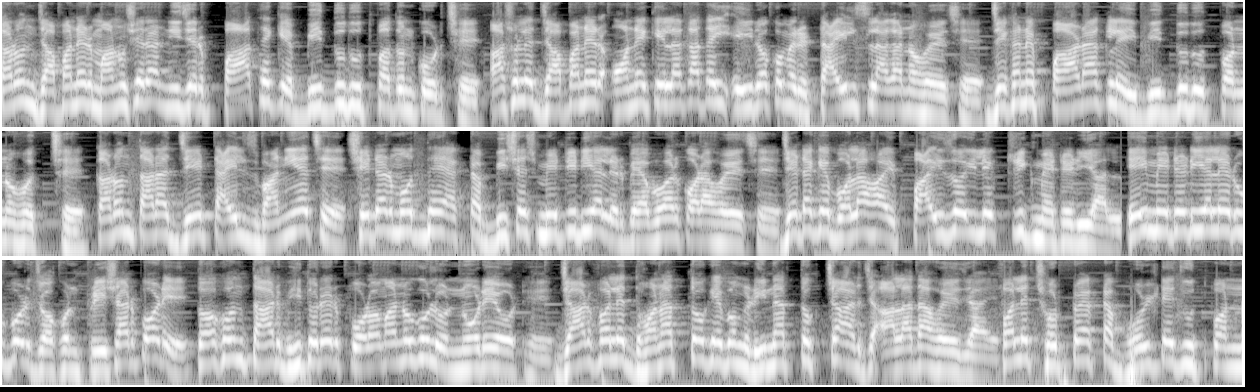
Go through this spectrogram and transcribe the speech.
কারণ জাপানের মানুষেরা নিজের পা থেকে বিদ্যুৎ উৎপাদন করছে। আসলে জাপানের অনেক এলাকাতেই এই রকমের টাইলস লাগানো হয়েছে, যেখানে পা রাখলেই বিদ্যুৎ উৎপন্ন হচ্ছে। কারণ তারা যে টাইলস বানিয়েছে, সেটার মধ্যে একটা বিশেষ মেটেরিয়ালের ব্যবহার করা হয়েছে, যেটাকে বলা হয় পাইজো ইলেকট্রিক মেটেরিয়াল এই মেটেরিয়ালের উপর যখন প্রেসার পড়ে, তখন তার ভিতরের পরমাণুগুলো নড়ে ওঠে, যার ফলে ধনাত্মক এবং ঋণাত্মক চার্জ আলাদা হয়ে যায়। ফলে ছোট্ট একটা ভোল্টেজ উৎপন্ন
